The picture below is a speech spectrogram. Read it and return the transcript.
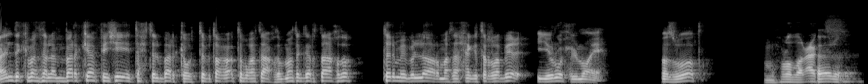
عندك مثلا بركة في شيء تحت البركة وتبغى تبغى تاخذه ما تقدر تاخذه ترمي بلورة مثلا حقت الربيع يروح الموية. مزبوط المفروض العكس. حلو.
